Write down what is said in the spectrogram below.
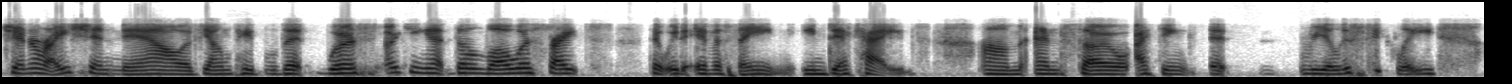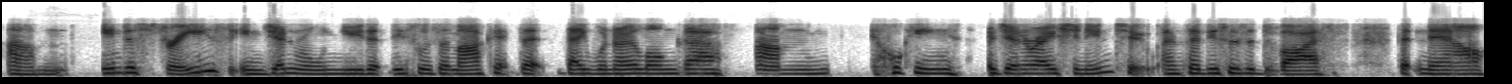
generation now of young people that were smoking at the lowest rates that we'd ever seen in decades. Um, and so I think that realistically, um, industries in general knew that this was a market that they were no longer um, hooking a generation into. And so this is a device that now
